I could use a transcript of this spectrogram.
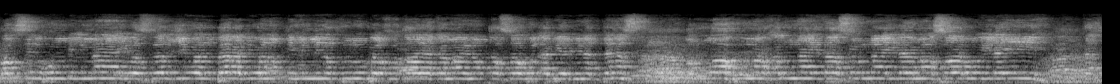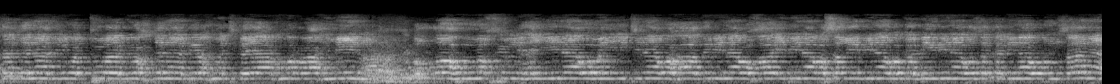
واغسلهم بالماء والثلج والبرد ونقهم من الذنوب والخطايا كما ينقى الثوب الأبيض من الدنس. اللهم ارحمنا إذا سرنا إلى ما صاروا إليه تحت الجنادل والتراب. وحدنا برحمتك يا أرحم الراحمين. اللهم اغفر لهينا وميتنا وحاضرنا وخائبنا وصغيرنا وكبيرنا وذكرنا وأنثانا.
